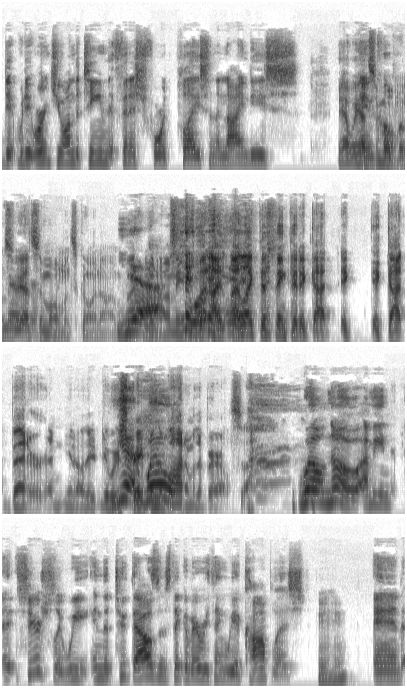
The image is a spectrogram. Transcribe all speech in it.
did, weren't you on the team that finished fourth place in the 90s? Yeah, we had some Copa moments. America. We had some moments going on. But, yeah, you know, I mean, well, but I, I, like to think that it got it, it got better, and you know, they, they were yeah, scraping well, the bottom of the barrel. So, well, no, I mean, uh, seriously, we in the 2000s think of everything we accomplished, mm-hmm. and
